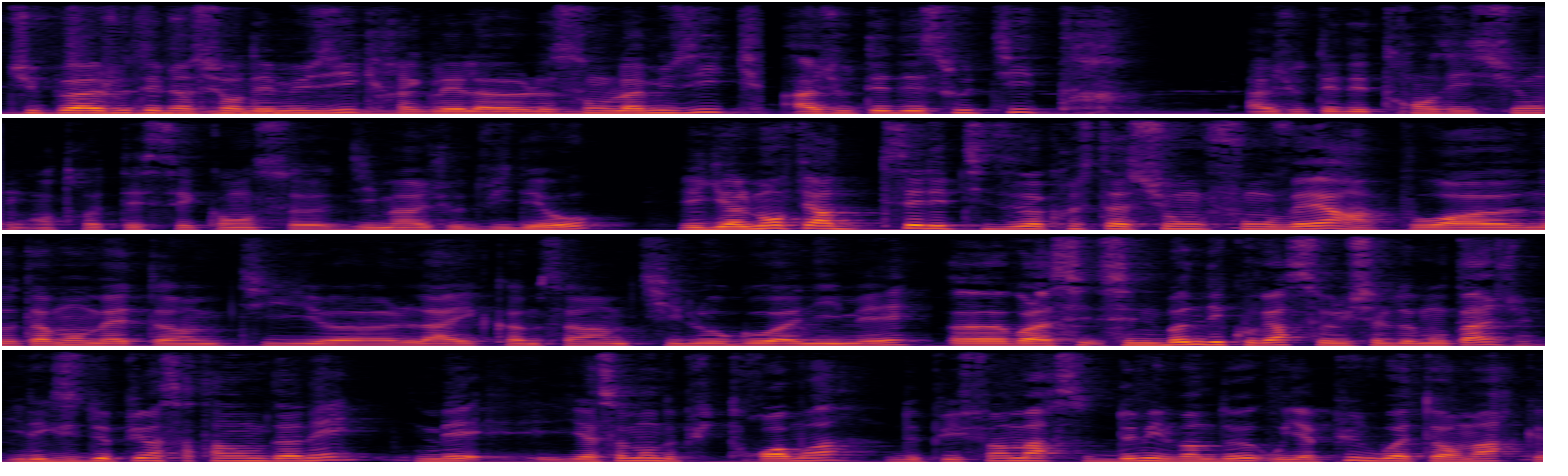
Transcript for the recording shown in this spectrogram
Tu peux ajouter bien sûr des musiques, régler le son de la musique, ajouter des sous-titres, ajouter des transitions entre tes séquences d'images ou de vidéos. Également faire tu sais, les petites incrustations fond vert pour euh, notamment mettre un petit euh, like comme ça, un petit logo animé. Euh, voilà, c'est une bonne découverte ce logiciel de montage. Il existe depuis un certain nombre d'années, mais il y a seulement depuis 3 mois, depuis fin mars 2022, où il n'y a plus le watermark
